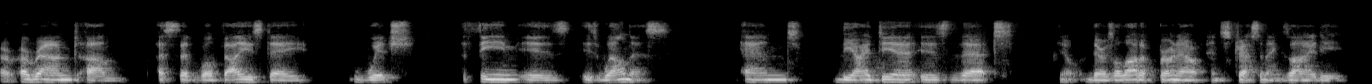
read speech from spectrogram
around, um, I said, well, Values Day, which the theme is is wellness, and the idea is that you know there's a lot of burnout and stress and anxiety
